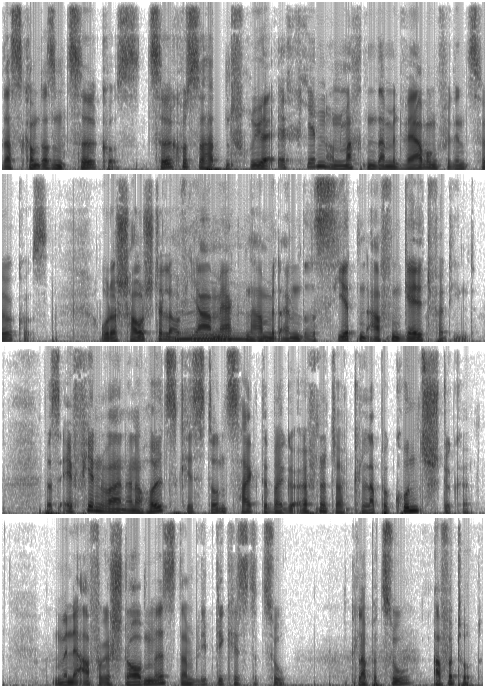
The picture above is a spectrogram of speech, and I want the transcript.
das kommt aus dem Zirkus. Zirkusse hatten früher Äffchen und machten damit Werbung für den Zirkus. Oder Schausteller auf Jahrmärkten haben mit einem dressierten Affen Geld verdient. Das Äffchen war in einer Holzkiste und zeigte bei geöffneter Klappe Kunststücke. Und wenn der Affe gestorben ist, dann blieb die Kiste zu. Klappe zu, Affe tot.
